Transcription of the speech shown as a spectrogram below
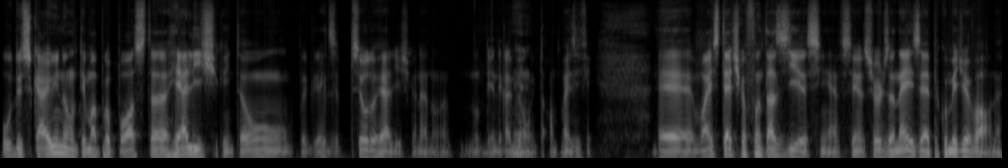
O do Skyrim não, tem uma proposta realística, então... Quer dizer, pseudo-realística, né? Não, não tem dragão e tal, mas enfim. É uma estética fantasia, assim, é sem o Senhor dos Anéis épico medieval, né?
